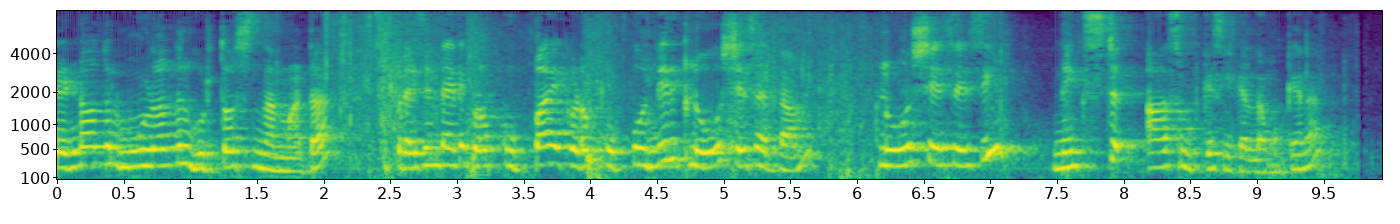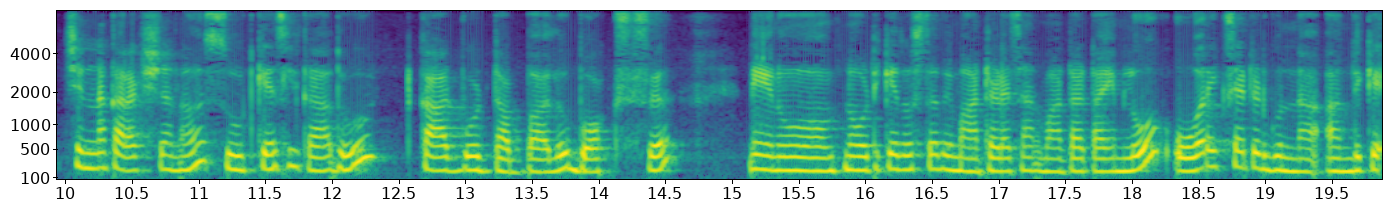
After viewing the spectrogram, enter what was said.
రెండు వందలు మూడు వందలు గుర్తొస్తుంది అనమాట సో ప్రెసెంట్ అయితే ఇక్కడ ఒక కుప్ప ఇక్కడ ఒక కుప్ప ఉంది. ఇది క్లోజ్ చేసేద్దాం. క్లోజ్ చేసేసి నెక్స్ట్ ఆ సూట్ కేసులకి వెళ్దాం ఓకేనా చిన్న కరెక్షన్ సూట్ కేసులు కాదు. కార్డ్బోర్డ్ డబ్బాలు బాక్సెస్ నేను నోటికి ఏది వస్తుంది మాట్లాడేసాను అనమాట ఆ టైంలో ఓవర్ ఎక్సైటెడ్గా ఉన్నా అందుకే.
